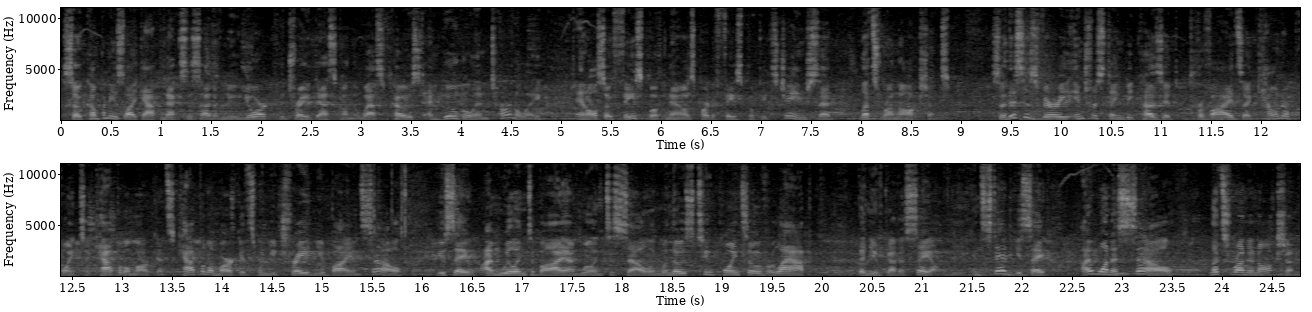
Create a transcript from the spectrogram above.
So companies like AppNexus out of New York, the Trade Desk on the West Coast, and Google internally, and also Facebook now as part of Facebook Exchange said, let's run auctions. So this is very interesting because it provides a counterpoint to capital markets. Capital markets, when you trade and you buy and sell, you say, I'm willing to buy, I'm willing to sell, and when those two points overlap, then you've got a sale. Instead, you say, I want to sell, let's run an auction.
